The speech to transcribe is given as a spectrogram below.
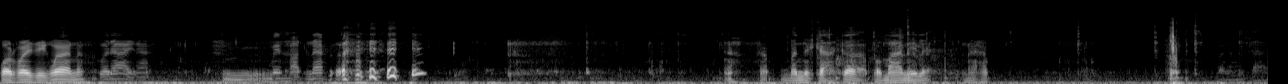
ปลอดภัยถึงบ้านนะก็ได้นะอืมไม่ขัดนะ ครับ บรรยากาศก็ประมาณนี้แหละนะครับ ยังไม่ตาย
